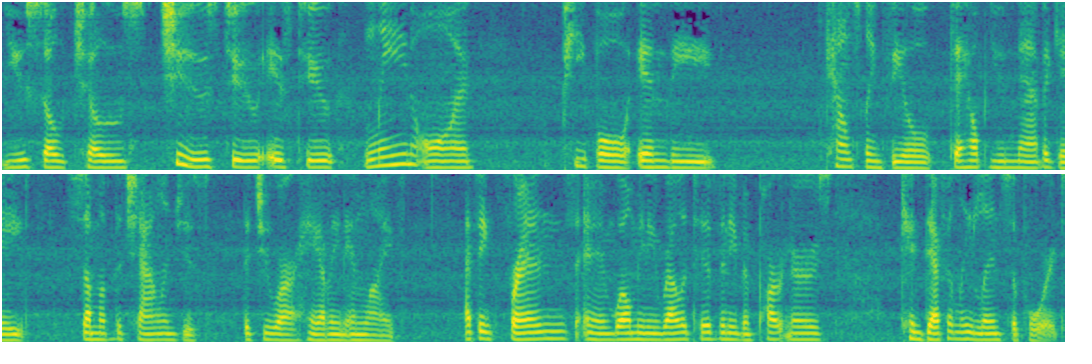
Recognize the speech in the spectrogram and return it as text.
you so chose choose to is to lean on people in the counseling field to help you navigate some of the challenges that you are having in life. I think friends and well meaning relatives and even partners can definitely lend support.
